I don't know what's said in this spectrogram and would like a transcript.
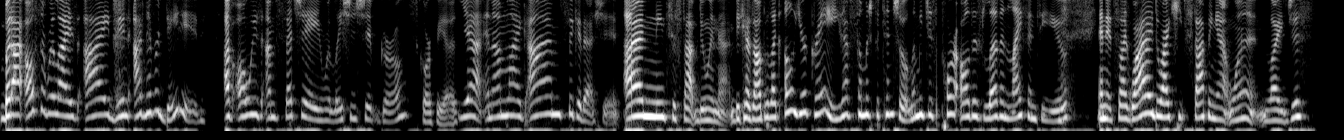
But I also realized I didn't. I've never dated. I've always I'm such a relationship girl. Scorpios. Yeah, and I'm like I'm sick of that shit. I need to stop doing that because I'll be like, "Oh, you're great. You have so much potential. Let me just pour all this love and life into you." And it's like, "Why do I keep stopping at one? Like just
